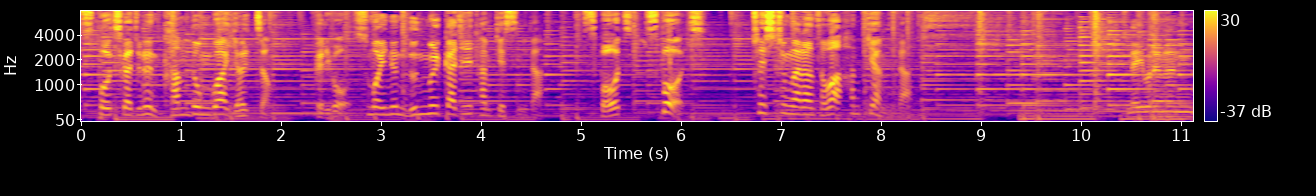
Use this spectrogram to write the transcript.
스포츠가 주는 감동과 열정 그리고 숨어있는 눈물까지 담겠습니다. 스포츠 스포츠 최시중 아나운서와 함께합니다. 네 이번에는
